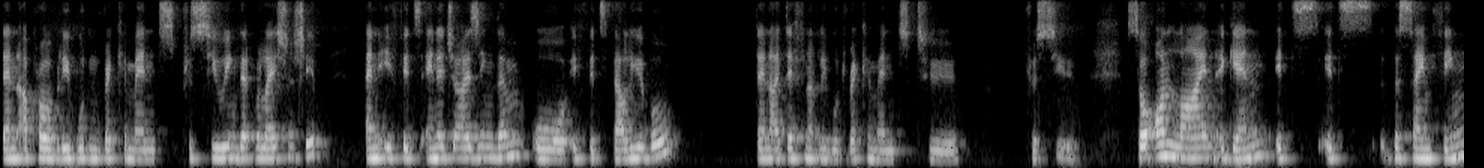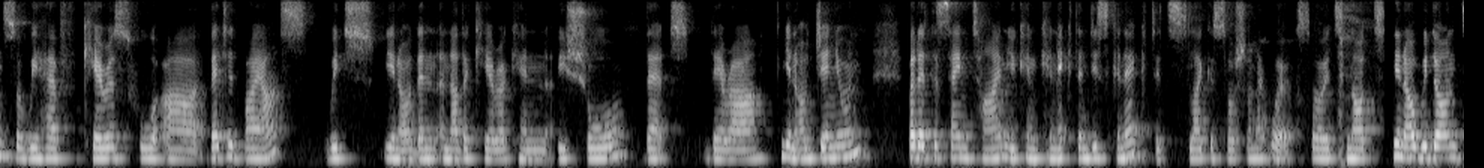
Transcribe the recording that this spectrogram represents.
then I probably wouldn't recommend pursuing that relationship. And if it's energizing them or if it's valuable, then I definitely would recommend to pursue. So online again, it's it's the same thing. So we have carers who are vetted by us, which you know then another carer can be sure that there are you know genuine. But at the same time you can connect and disconnect. It's like a social network. So it's not you know we don't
